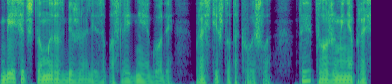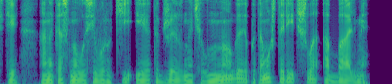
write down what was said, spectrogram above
«Бесит, что мы разбежались за последние годы. Прости, что так вышло. «Ты тоже меня прости». Она коснулась его руки, и этот жест значил многое, потому что речь шла о Бальме.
